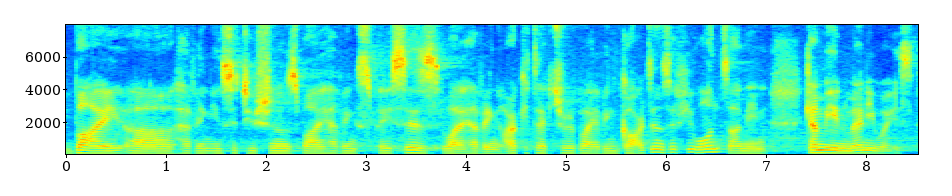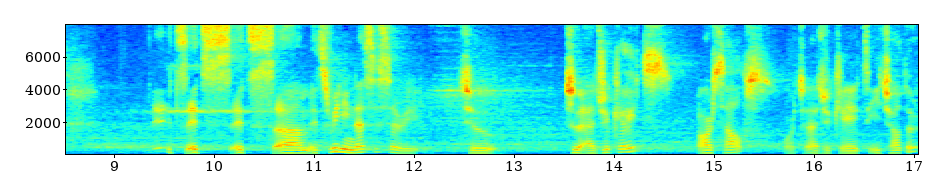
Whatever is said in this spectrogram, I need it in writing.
by uh, having institutions, by having spaces, by having architecture, by having gardens if you want. I mean, can be in many ways. It's, it's, it's, um, it's really necessary to, to educate ourselves or to educate each other.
